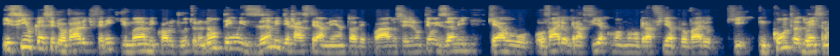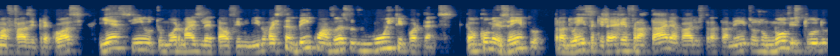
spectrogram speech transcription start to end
E sim, o câncer de ovário, diferente de mama e colo de útero, não tem um exame de rastreamento adequado, ou seja, não tem um exame que é o ovariografia, como a mamografia para o ovário, que encontra a doença numa fase precoce. E é sim o tumor mais letal feminino, mas também com avanços muito importantes. Então, como exemplo, para doença que já é refratária a vários tratamentos, um novo estudo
